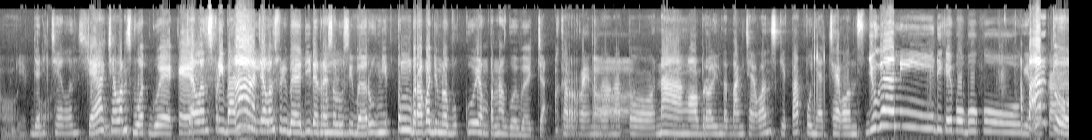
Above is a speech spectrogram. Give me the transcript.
Oh, gitu. Jadi challenge. ya challenge buat gue kayak Challenge pribadi. ah challenge pribadi dan resolusi baru ngitung berapa jumlah buku yang pernah gue baca. Keren Gitu. banget tuh. Nah, ngobrolin tentang challenge, kita punya challenge juga nih di Kepo Buku gitu kan. tuh?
